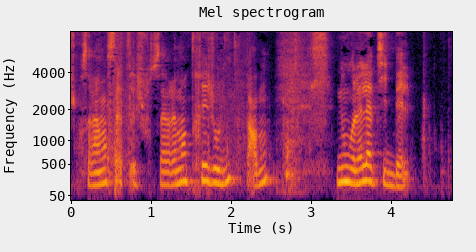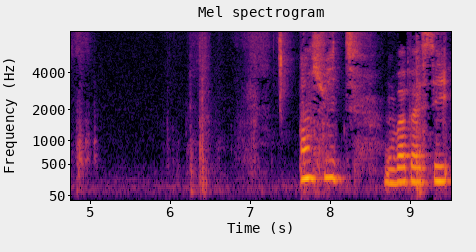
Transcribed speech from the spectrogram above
Je trouve ça vraiment, très joli. Pardon. Donc voilà la petite belle. Ensuite, on va passer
